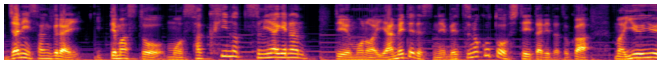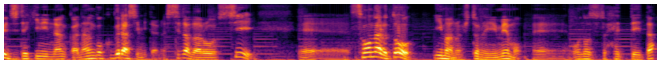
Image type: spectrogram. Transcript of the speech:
ジャニーさんぐらい言ってますと、もう作品の積み上げなんていうものはやめてですね、別のことをしていたりだとか、まあ悠々自適になんか南国暮らしみたいなしてただろうし、えー、そうなると、今の人の夢も、えー、おのずと減っていた。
